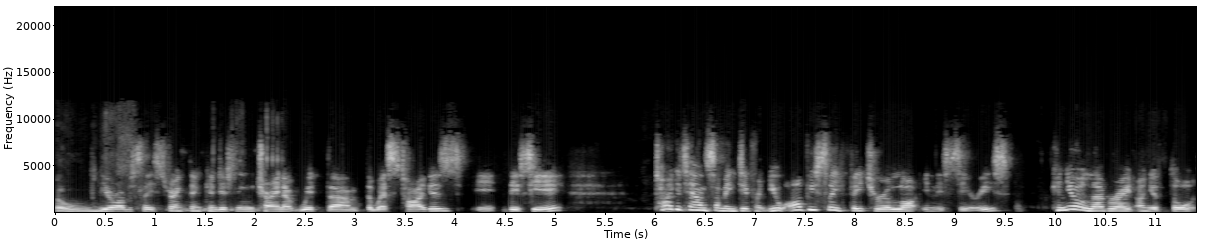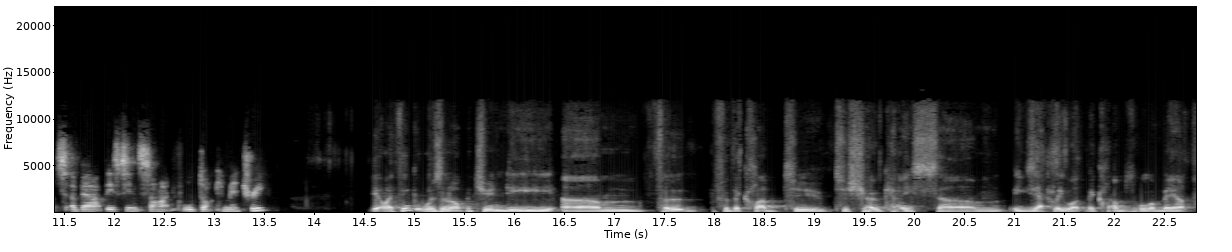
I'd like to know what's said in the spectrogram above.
Oh, yes. You're obviously strength and conditioning trainer with um, the Wests Tigers this year. Tiger Town's something different. You obviously feature a lot in this series. Can you elaborate on your thoughts about this insightful documentary? Yeah, I think it was an opportunity um, for for the club to to showcase um, exactly what the club's all about.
